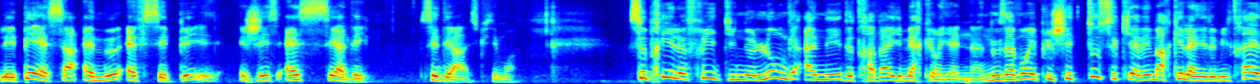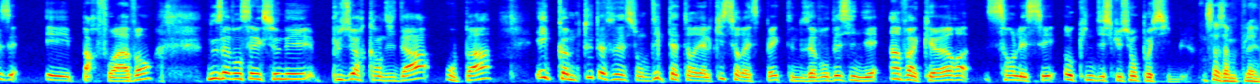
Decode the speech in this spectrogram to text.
les PSA ME FCP GSCAD. CDA, excusez-moi. Ce prix est le fruit d'une longue année de travail mercurienne. Nous avons épluché tout ce qui avait marqué l'année 2013 et parfois avant. Nous avons sélectionné plusieurs candidats ou pas. Et comme toute association dictatoriale qui se respecte, nous avons désigné un vainqueur sans laisser aucune discussion possible. Ça, ça me plaît.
